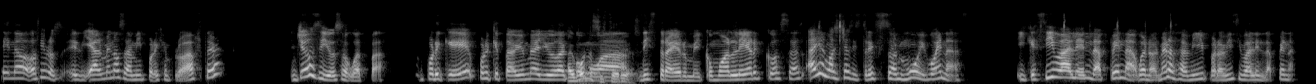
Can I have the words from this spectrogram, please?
Sí, no, y al menos a mí, por ejemplo, After, yo sí uso Wattpad. ¿Por qué? Porque también me ayuda Hay como a distraerme, como a leer cosas. Hay muchas historias que son muy buenas y que sí valen la pena. Bueno, al menos a mí, para mí sí valen la pena.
